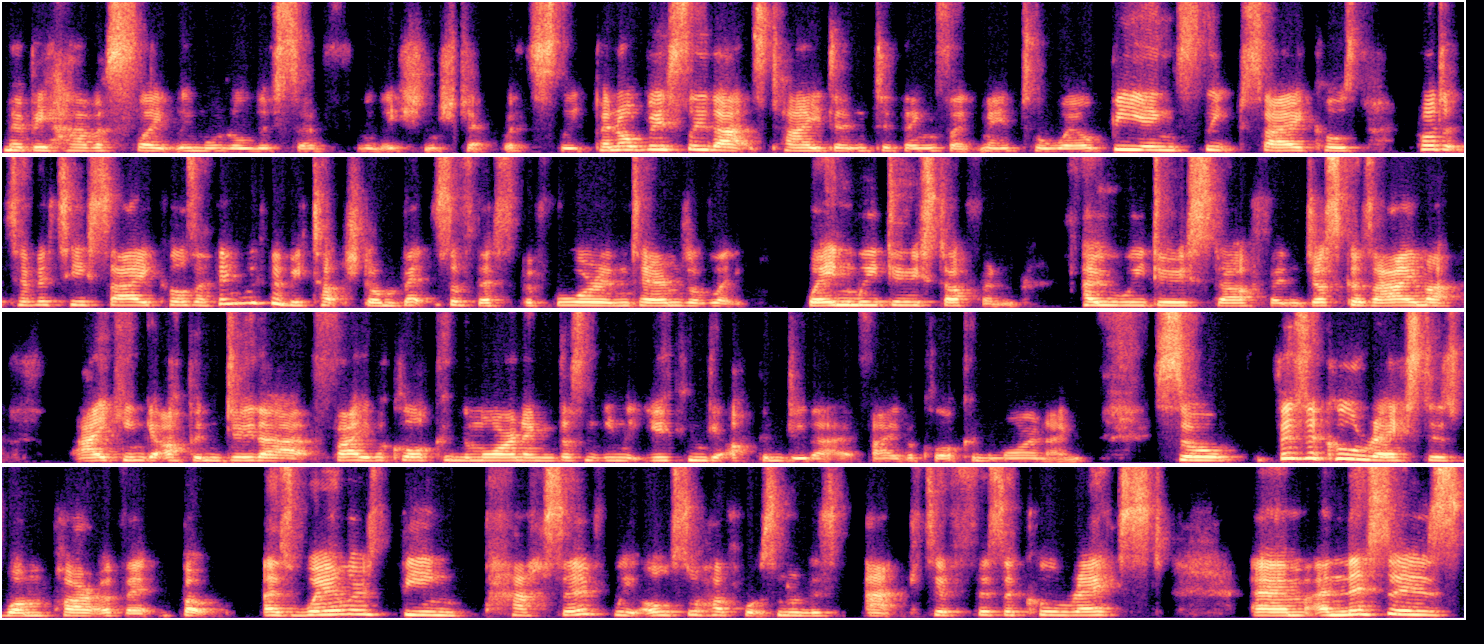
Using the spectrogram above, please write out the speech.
maybe have a slightly more elusive relationship with sleep. And obviously that's tied into things like mental well-being sleep cycles productivity cycles. I think we've maybe touched on bits of this before in terms of like when we do stuff and how we do stuff. And just because i'm a I can get up and do that at five o'clock in the morning doesn't mean that you can get up and do that at five o'clock in the morning. So physical rest is one part of it, but as well as being passive, we also have what's known as active physical rest. Um, and this is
